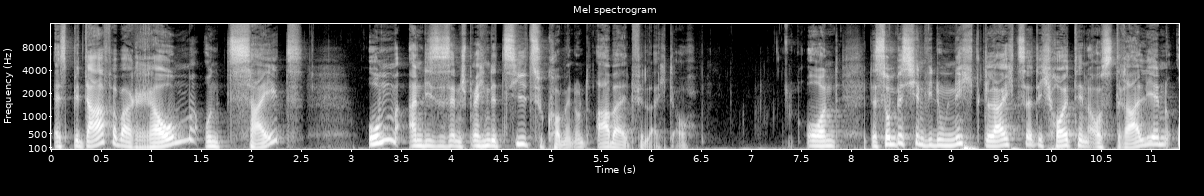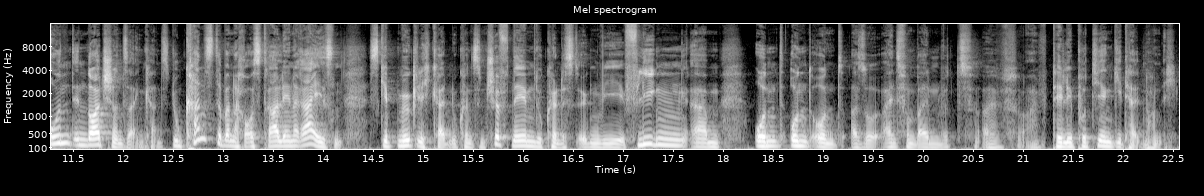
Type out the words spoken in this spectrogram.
Es bedarf aber Raum und Zeit, um an dieses entsprechende Ziel zu kommen und Arbeit vielleicht auch. Und das ist so ein bisschen, wie du nicht gleichzeitig heute in Australien und in Deutschland sein kannst. Du kannst aber nach Australien reisen. Es gibt Möglichkeiten. Du könntest ein Schiff nehmen, du könntest irgendwie fliegen ähm, und, und, und. Also eins von beiden wird äh, teleportieren, geht halt noch nicht.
